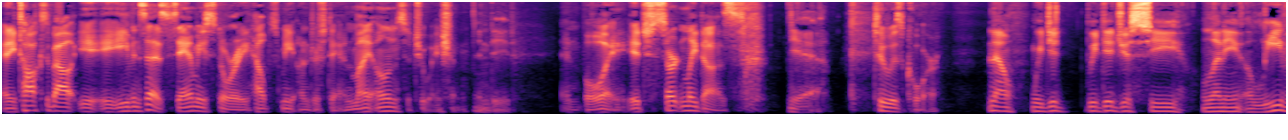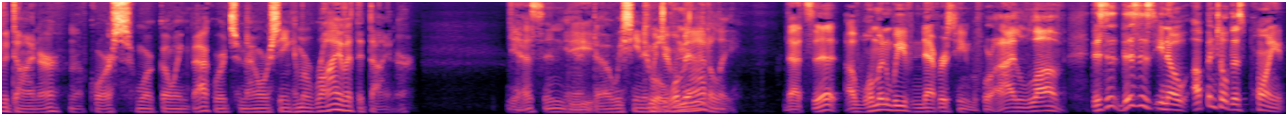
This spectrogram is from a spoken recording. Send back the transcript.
And he talks about. He even says, "Sammy's story helps me understand my own situation." Indeed. And boy, it certainly does Yeah. to his core. Now we did we did just see Lenny leave a diner, and of course we're going backwards. So now we're seeing him arrive at the diner, Yes, and indeed. uh, we see an To a image of woman? Natalie. That's it. A woman we've never seen before. And I love this is this is, you know, up until this point,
